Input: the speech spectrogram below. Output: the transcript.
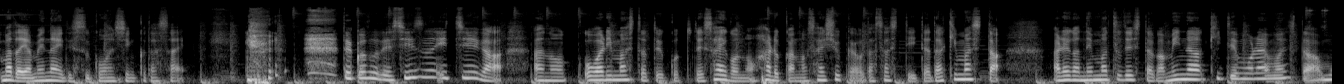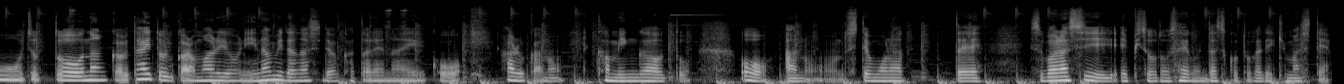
まだやめないですご安心ください。ということでシーズン1があの終わりましたということで最後のはるかの最終回を出させていただきました。あれが年末でしたがみんな聞いてもらいました？もうちょっとなんかタイトルからもあるように涙なしでは語れないこうはるかのカミングアウトをあのしてもらって素晴らしいエピソードを最後に出すことができまして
